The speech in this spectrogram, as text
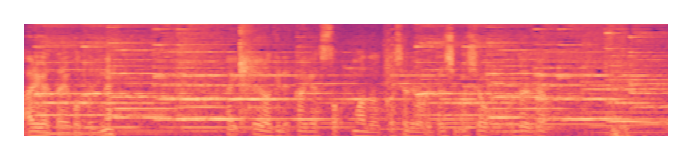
ありがたいことにね。はいというわけでタキャストまだおしゃべりをいたしましょう。それでは。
